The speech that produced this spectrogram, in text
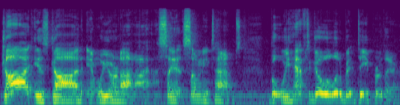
God is God, and we are not. I say it so many times, but we have to go a little bit deeper there.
